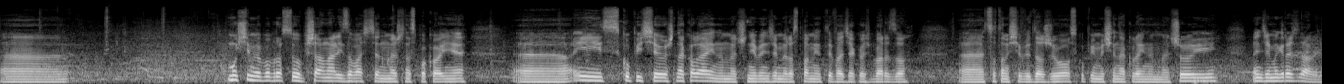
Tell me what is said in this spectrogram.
E, Musimy po prostu przeanalizować ten mecz na spokojnie e, i skupić się już na kolejnym meczu. Nie będziemy rozpamiętywać jakoś bardzo, co tam się wydarzyło. Skupimy się na kolejnym meczu i będziemy grać dalej.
